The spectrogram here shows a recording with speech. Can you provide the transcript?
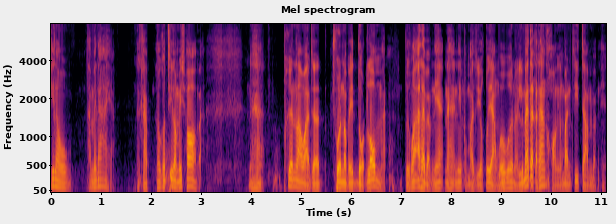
ที่เราทำไม่ได้อะนะครับ แล้วก็ที่เราไม่ชอบอะนะฮะเพื่อนเราอาจจะชวนเราไปโดดล่มอะหรือว่าอะไรแบบนี้นะฮะนี่ผมอาจจะยกตัวอย่างเวอร์ๆหน่อยหรือแม้แต่กระทั่งของอย่างบันที่จำแบบนี้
